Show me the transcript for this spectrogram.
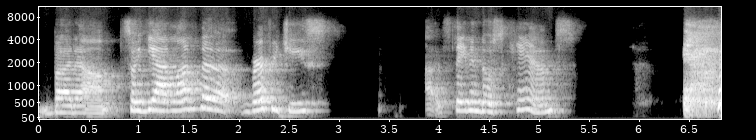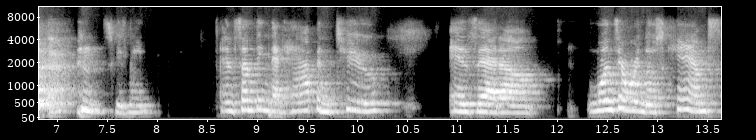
But um, so yeah, a lot of the refugees uh, stayed in those camps. Excuse me. And something that happened too is that um, once they were in those camps,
